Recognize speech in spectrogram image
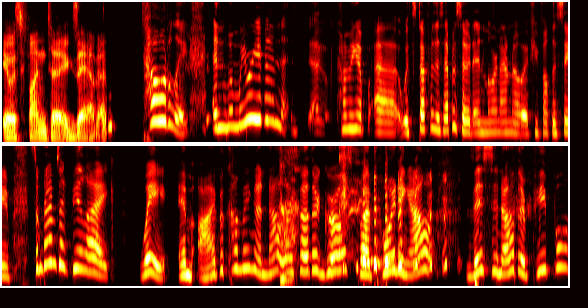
it was fun to examine. Totally. And when we were even uh, coming up uh, with stuff for this episode, and Lauren, I don't know if you felt the same. Sometimes I'd be like, wait, am I becoming a not like other girls by pointing out this in other people?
